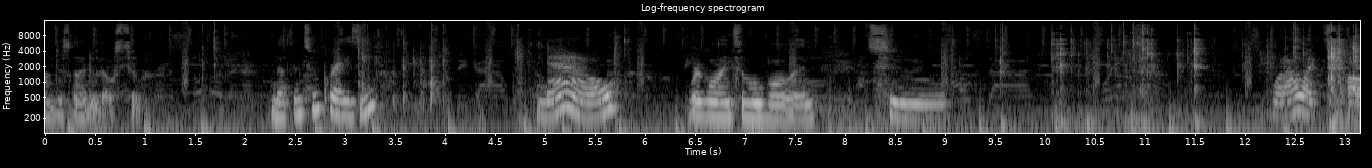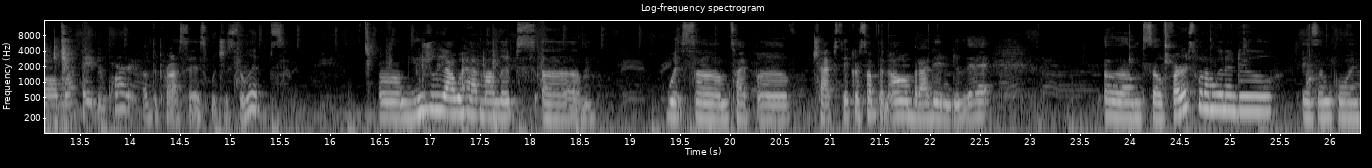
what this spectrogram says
I'm just gonna do those two. Nothing too crazy. Now, we're going to move on to what I like to call my favorite part of the process, which is the lips. Um, usually I would have my lips um, with some type of chapstick or something on, but I didn't do that. Um, so first what I'm gonna do is I'm going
